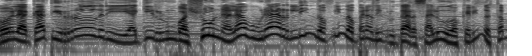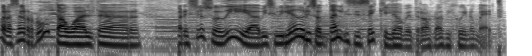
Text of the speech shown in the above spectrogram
Hola, Katy Rodri. Aquí rumbo a Yuna, laburar. Lindo findo para disfrutar. Saludos. Qué lindo está para hacer ruta, Walter. Precioso día. Visibilidad horizontal 16 kilómetros, nos dijo Inumet.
